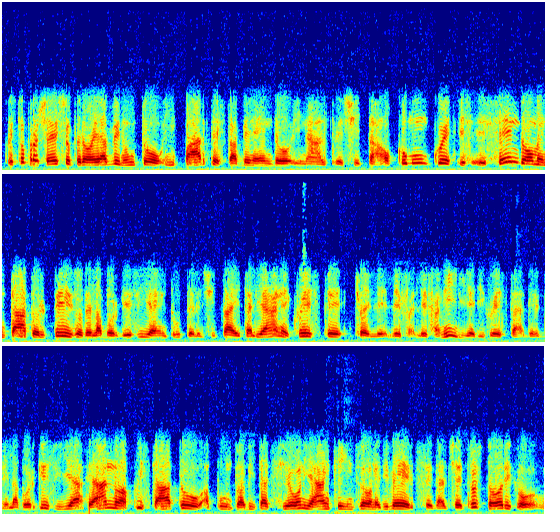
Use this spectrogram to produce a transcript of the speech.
Questo processo però è avvenuto in parte e sta avvenendo in altre città o comunque essendo aumentato il peso della borghesia in tutte le città italiane, queste, cioè le, le, le famiglie questa, de, della borghesia, hanno acquistato appunto abitazioni anche in zone diverse dal centro storico,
